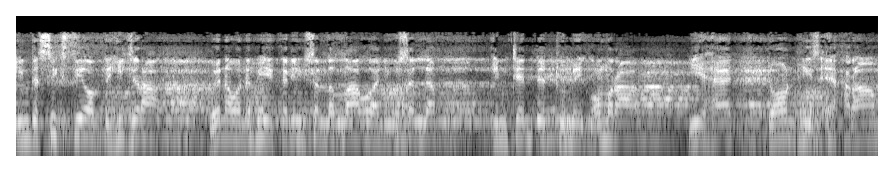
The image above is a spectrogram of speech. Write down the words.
in the sixth year of the Hijrah when our Nabi Kareem sallallahu alaihi wasallam intended to make Umrah. He had donned his ihram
